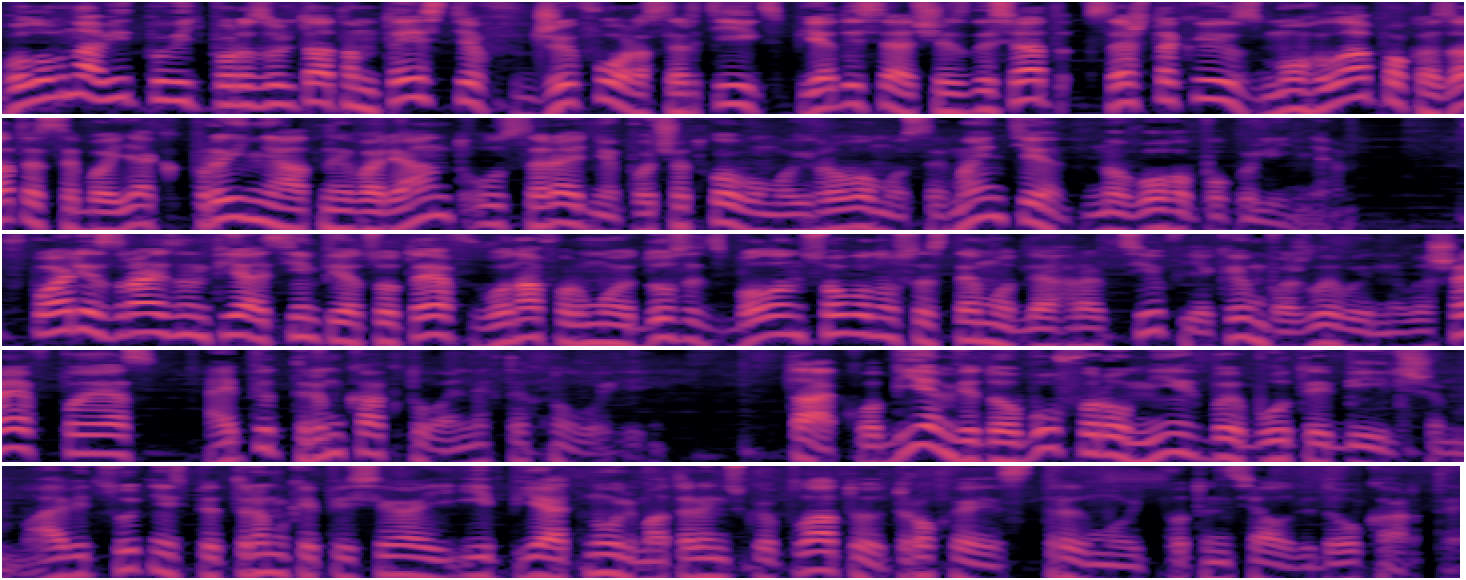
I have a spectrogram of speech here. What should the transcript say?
головна відповідь по результатам тестів GeForce RTX 5060 все ж таки змогла показати себе як прийнятний варіант у середньопочатковому ігровому сегменті нового покоління. В парі з Ryzen 5 7500F вона формує досить збалансовану систему для гравців, яким важливий не лише FPS, а й підтримка актуальних технологій. Так, об'єм відеобуферу міг би бути більшим, а відсутність підтримки PCI і 5.0 материнською платою трохи стримують потенціал відеокарти.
